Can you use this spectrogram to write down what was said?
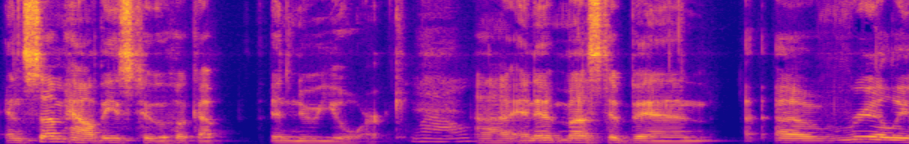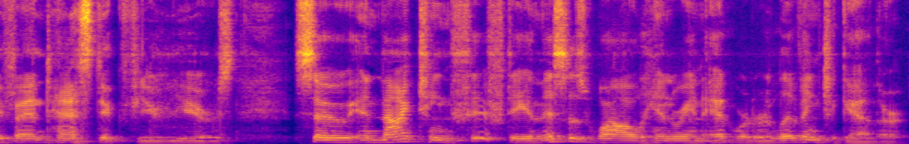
and somehow these two hook up in New York. Wow. Uh, and it must have been a really fantastic few years. So in 1950, and this is while Henry and Edward are living together,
